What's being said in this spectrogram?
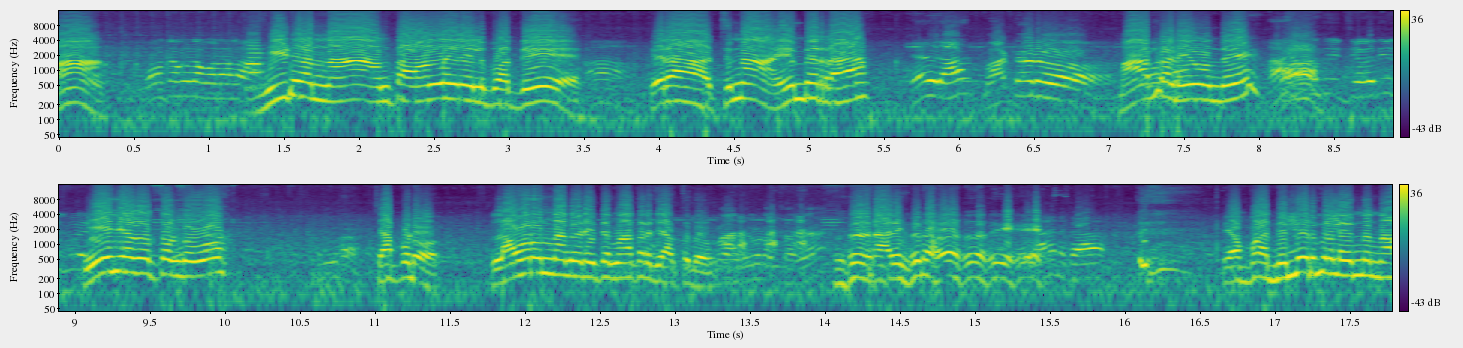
ఆ, వీడియో అన్నా అంతా ఆన్లైన్ వెళ్ళిపోద్ది. ఏరా చిన్న ఏం పేర్రా? మాట్లాడు. మాట్లాడు ఏముంది ఏం చదువుతాడు నువ్వు? చెప్పడు. లవర్ ఉందని అడిగితే మాత్రం చెప్తాడు. అది కూడా అబ్బా నెల్లూరు పిల్లలు ఏందన్నా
